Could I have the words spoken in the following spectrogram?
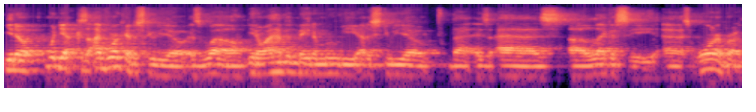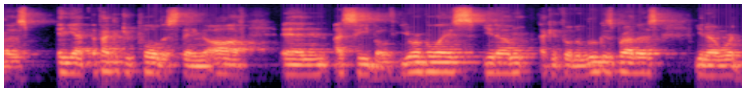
you know, when yeah, because I've worked at a studio as well. You know, I haven't made a movie at a studio that is as a legacy as Warner Brothers, and yet the fact that you pull this thing off, and I see both your voice. You know, I can feel the Lucas brothers. You know, we're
